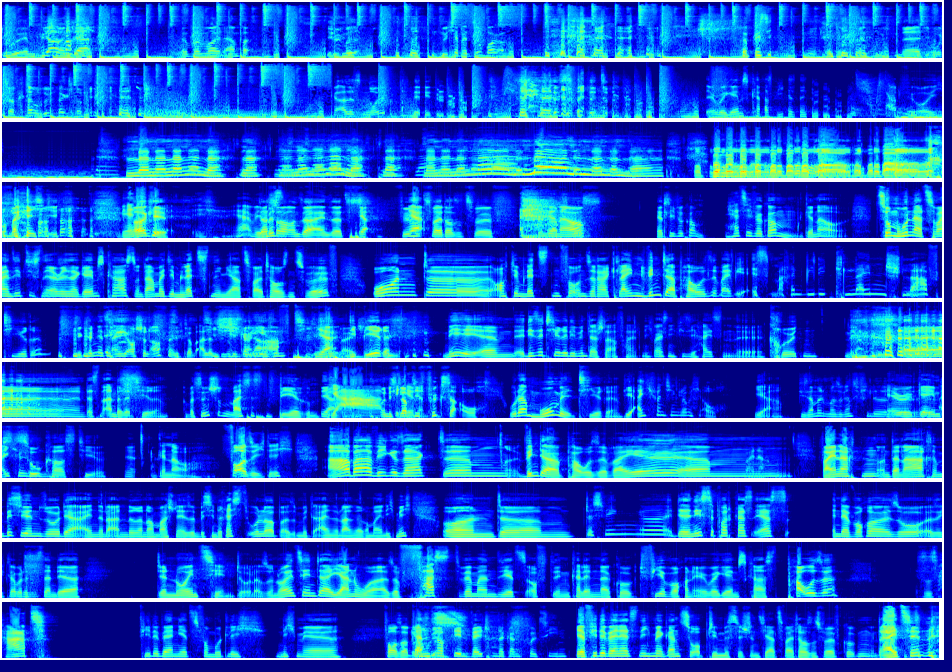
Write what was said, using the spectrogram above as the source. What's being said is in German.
Du im Kühlschrank mach da. Äh, Wollen wir heute einfach. Ich muss. Ich habe jetzt so Bock auf. Verpiss dich. Naja, die Botschaft kam rüber, glaube ich. Ja, alles neu. Airway Gamescast. Wir sind für euch. La la la la la la la la la la la la la la la la la Okay, ja, wir das müssen, war unser Einsatz für Ja. 2012. Zum Genau. Abschluss. Herzlich willkommen. Herzlich willkommen, genau, zum 172. Airway Gamescast und damit dem letzten im Jahr 2012 und äh, auch dem letzten vor unserer kleinen Winterpause, weil wir es machen wie die kleinen Schlaftiere. Wir können jetzt eigentlich auch schon aufhören. Ich glaube, alle Die sind Schlaftiere. Ja, die Bären. Nee, ähm, diese Tiere, die Winterschlaf halten. Ich weiß nicht, wie sie heißen. Äh, Kröten? Nee. äh, das sind andere Tiere. Aber es sind schon meistens die Bären. Ja, Und ich glaube, die. Füchse auch. Oder Murmeltiere. Die Eichhörnchen, glaube ich, auch. Ja, Die sammeln immer so ganz viele. Aero äh, Games Eicheln- Zoocast-Tier. genau. Vorsichtig. Aber wie gesagt, ähm, Winterpause, weil ähm, Weihnachten. Weihnachten und danach ein bisschen so der ein oder andere nochmal schnell so ein bisschen Resturlaub, also mit ein oder andere meine ich mich. Und ähm, deswegen äh, der nächste Podcast erst in der Woche so, also ich glaube, das ist dann der der 19. oder so. 19. Januar, also fast, wenn man jetzt auf den Kalender guckt, vier Wochen Airway Gamescast Pause. Das ist hart. Viele werden jetzt vermutlich nicht mehr Forsa Ganz- noch den Weltuntergang vollziehen. ja, viele werden jetzt nicht mehr ganz so optimistisch ins Jahr 2012 gucken. 13.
